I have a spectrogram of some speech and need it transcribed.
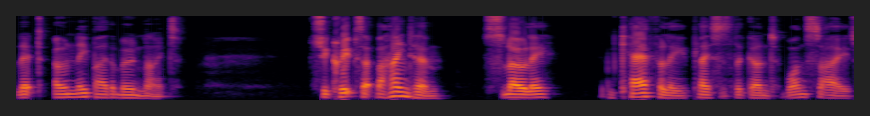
lit only by the moonlight. She creeps up behind him, slowly and carefully places the gun to one side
